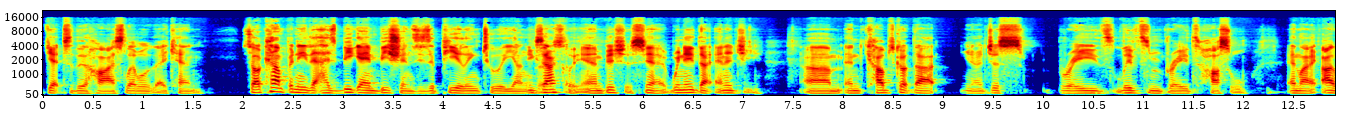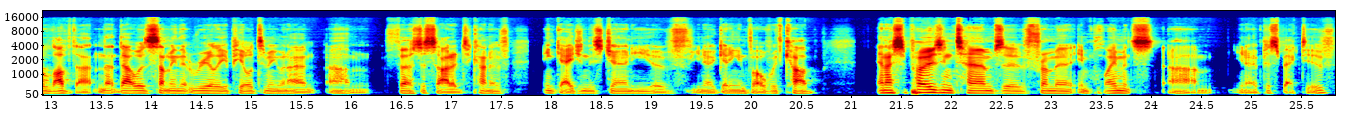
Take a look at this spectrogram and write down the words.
get to the highest level that they can. So a company that has big ambitions is appealing to a young person. Exactly, ambitious. Yeah, we need that energy, um, and Cubs got that. You know, just breathes, lives and breathes hustle, and like I love that. And that that was something that really appealed to me when I um, first decided to kind of engage in this journey of you know getting involved with Cub. And I suppose in terms of from an employment um, you know perspective,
